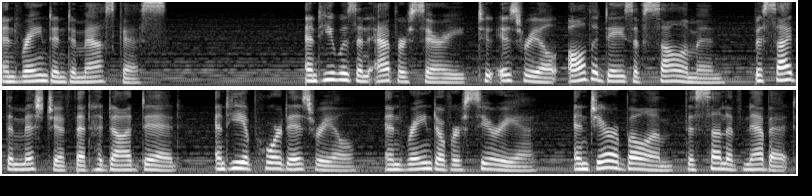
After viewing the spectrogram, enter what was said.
and reigned in Damascus. And he was an adversary to Israel all the days of Solomon, beside the mischief that Hadad did, and he abhorred Israel, and reigned over Syria. And Jeroboam the son of Nebat,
